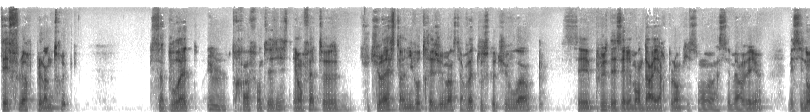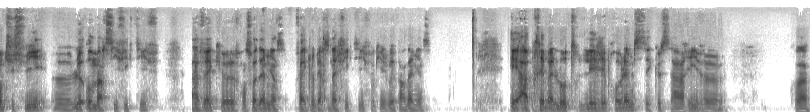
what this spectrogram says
t'effleures plein de trucs ça pourrait être ultra fantaisiste. Et en fait euh, tu, tu restes à un niveau très humain. C'est-à-dire en fait tout ce que tu vois c'est plus des éléments d'arrière-plan qui sont assez merveilleux. Mais sinon tu suis euh, le Omar Sy fictif avec euh, François Damiens. Enfin avec le personnage fictif qui est joué par Damiens. Et après bah, l'autre léger problème c'est que ça arrive quoi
